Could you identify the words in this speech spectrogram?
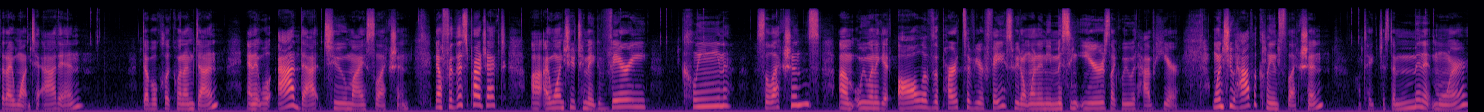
that I want to add in. Double click when I'm done and it will add that to my selection. Now for this project uh, I want you to make very clean selections. Um, we want to get all of the parts of your face. We don't want any missing ears like we would have here. Once you have a clean selection, I'll take just a minute more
